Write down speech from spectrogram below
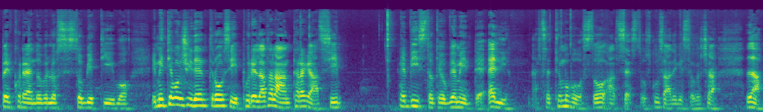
percorrendo per lo stesso obiettivo. E mettiamoci dentro, sì, pure l'Atalanta, ragazzi. E visto che ovviamente è lì al settimo posto, al sesto scusate, visto che c'è la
